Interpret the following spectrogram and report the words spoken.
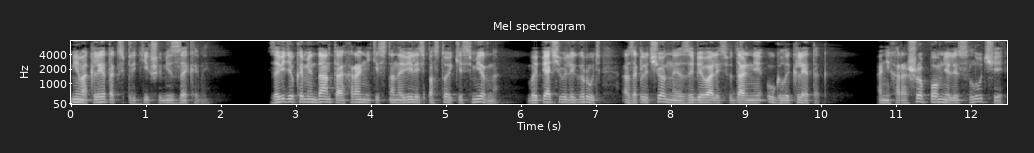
мимо клеток с притихшими зэками. Завидев коменданта, охранники становились по стойке смирно, выпячивали грудь, а заключенные забивались в дальние углы клеток. Они хорошо помнили случаи,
